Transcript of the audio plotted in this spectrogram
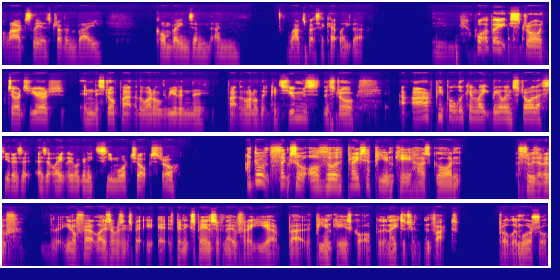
largely is driven by combines and and large bits of kit like that. Um, what about straw, George? You're in the straw part of the world. We're in the part of the world that consumes the straw. Are people looking like baling straw this year? Is it is it likely we're going to see more chopped straw? I don't think so. Although the price of P and K has gone through the roof. You know, fertilizer was expe- it's been expensive now for a year, but the P and K has caught up with the nitrogen. In fact, probably more so.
